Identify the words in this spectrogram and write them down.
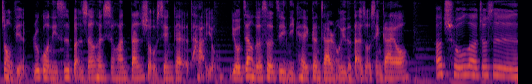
重点，如果你是本身很喜欢单单手掀盖的踏有有这样的设计，你可以更加容易的单手掀盖哦。而除了就是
